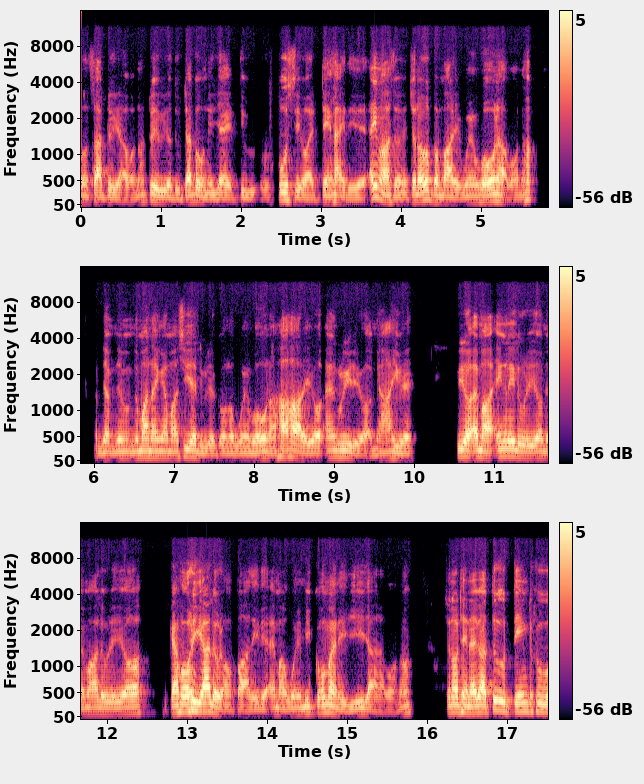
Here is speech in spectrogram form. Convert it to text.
ဆုံးစတွေ့တာပေါ့နော်တွေ့ပြီးတော့သူဓာတ်ပုံတွေရိုက်သူ post တွေပါတင်လိုက်သေးတယ်အဲ့မှာဆိုရင်ကျွန်တော်တို့ဗမာတွေဝင်ဝုန်းတာပေါ့နော်မြန်မာနိုင်ငံမှာရှိတဲ့လူတွေအကုန်လုံးဝင်ဝုန်းတာဟာဟာတွေရော angry တွေရောအများကြီးပဲပြီးတော့အဲ့မှာအင်္ဂလိပ်လူတွေရောမြန်မာလူတွေရောကမ္ဘောဒီးယားလူတော်ပါသေးတယ်အဲ့မှာဝင်ပြီး comment တွေရေးကြတာပေါ့နော်ကျွန်တော်ထင်တယ်ပြသူ့ team တစ်ခုက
